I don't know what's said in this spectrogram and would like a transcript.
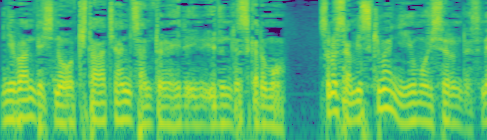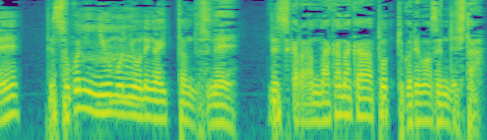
二番弟子の北八兄さんというのがいるいるんですけども、その人が三月前に入門してるんですね。で、そこに入門にお願い行ったんですね。ですから、なかなか取ってくれませんでした。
